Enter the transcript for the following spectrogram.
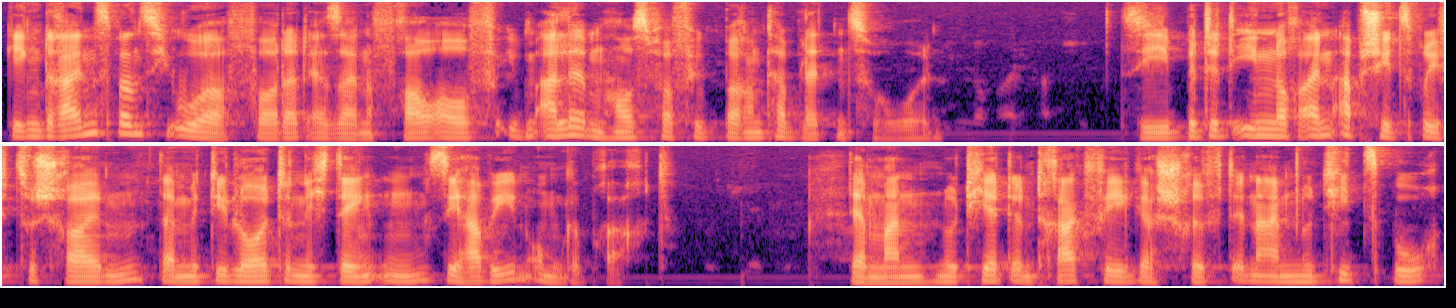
Gegen 23 Uhr fordert er seine Frau auf, ihm alle im Haus verfügbaren Tabletten zu holen. Sie bittet ihn noch einen Abschiedsbrief zu schreiben, damit die Leute nicht denken, sie habe ihn umgebracht. Der Mann notiert in tragfähiger Schrift in einem Notizbuch,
